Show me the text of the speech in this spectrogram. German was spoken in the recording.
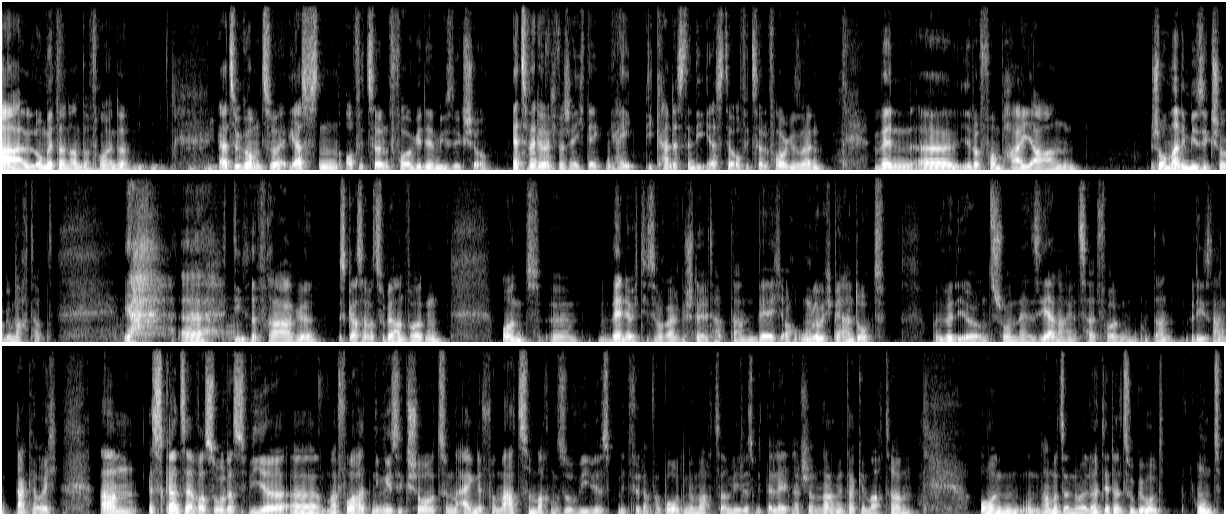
Hallo miteinander, Freunde. Herzlich willkommen zur ersten offiziellen Folge der Music Show. Jetzt werdet ihr euch wahrscheinlich denken, hey, wie kann das denn die erste offizielle Folge sein, wenn äh, ihr doch vor ein paar Jahren schon mal eine Music Show gemacht habt? Ja, äh, diese Frage ist ganz einfach zu beantworten. Und äh, wenn ihr euch diese Frage gestellt habt, dann wäre ich auch unglaublich beeindruckt, und würdet ihr uns schon eine sehr lange Zeit folgen. Und dann würde ich sagen, danke euch. Ähm, es ist ganz einfach so, dass wir äh, mal vorhatten, die Music Show zum eigenen Format zu machen, so wie wir es mit Füttern verboten gemacht haben, wie wir es mit der Late Night Show am Nachmittag gemacht haben. Und, und haben uns dann neue Leute dazu geholt. Und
